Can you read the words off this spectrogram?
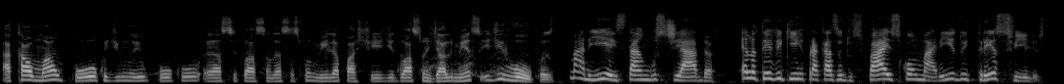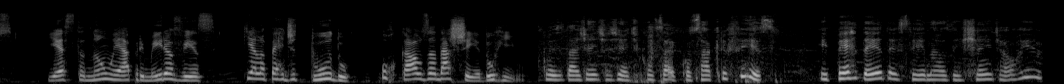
acalmar um pouco, diminuir um pouco é, a situação dessas famílias a partir de doações de alimentos e de roupas. Maria está angustiada. Ela teve que ir para a casa dos pais com o marido e três filhos. E esta não é a primeira vez que ela perde tudo por causa da cheia do rio. Coisa da gente, a gente consegue com sacrifício. E perder desse nas enchentes é horrível.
